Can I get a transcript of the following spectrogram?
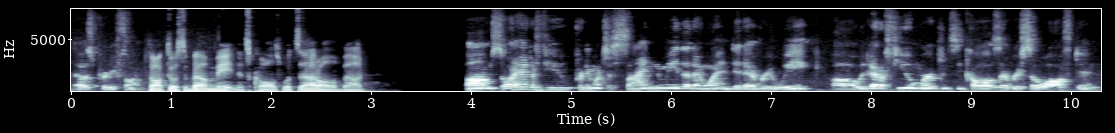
that was pretty fun. Talk to us about maintenance calls. What's that all about? Um, so I had a few pretty much assigned to me that I went and did every week. Uh, we got a few emergency calls every so often.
